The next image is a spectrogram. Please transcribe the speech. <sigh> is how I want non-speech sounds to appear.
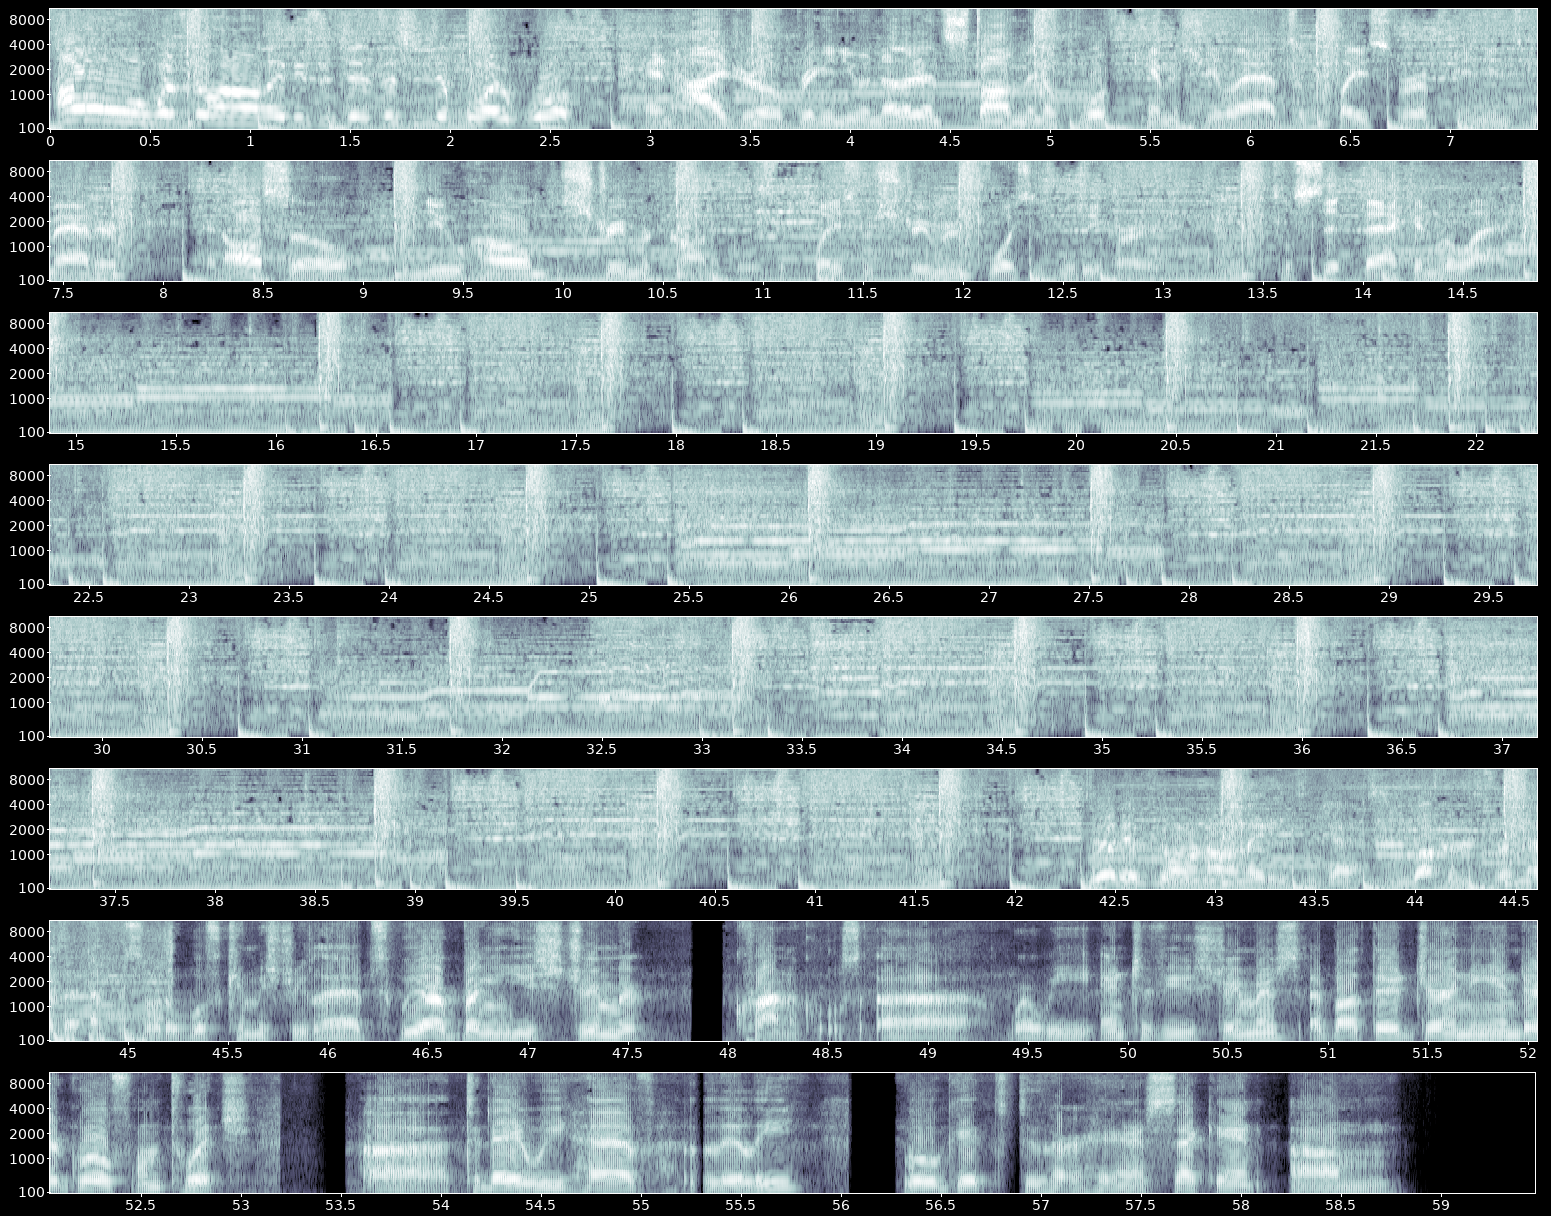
Oh, what's going on, ladies and gents? This is your boy Wolf. and Hydro, bringing you another installment of Wolf Chemistry Labs, a place where opinions matter, and also the new home to Streamer Chronicles, a place where streamers' voices will be heard. So sit back and relax. Is going on, ladies and gents? Welcome to another episode of Wolf Chemistry Labs. We are bringing you Streamer Chronicles, uh, where we interview streamers about their journey and their growth on Twitch. Uh, today we have Lily. We'll get to her here in a second. Um,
